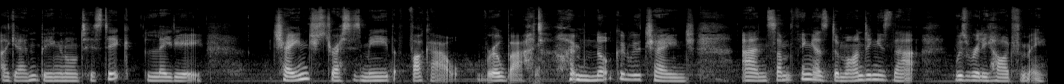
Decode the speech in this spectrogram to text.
again, being an autistic lady, change stresses me the fuck out real bad. I'm not good with change, and something as demanding as that was really hard for me.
